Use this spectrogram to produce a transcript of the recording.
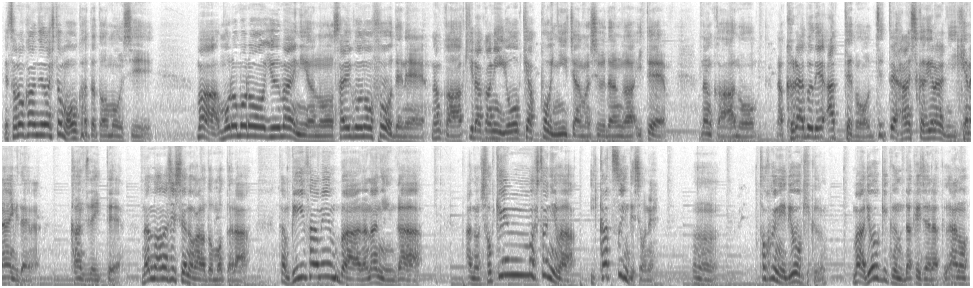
で、その感じの人も多かったと思うし、まあ、もろもろ言う前に、あの、最後の方でね、なんか明らかに陽キャっぽい兄ちゃんの集団がいて、なんかあの、クラブであっても絶対話しかけられにいけないみたいな感じでいて、何の話してんのかなと思ったら、多分 BFA メンバー7人が、あの、初見の人にはいかついんでしょうね。うん。特に良樹くん。まあ、良樹くんだけじゃなく、あの、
